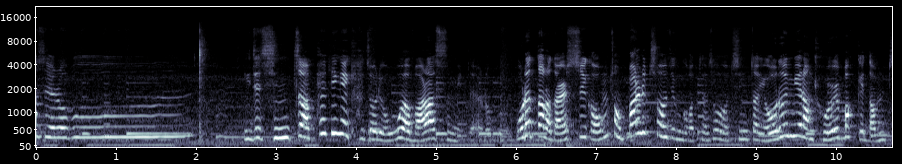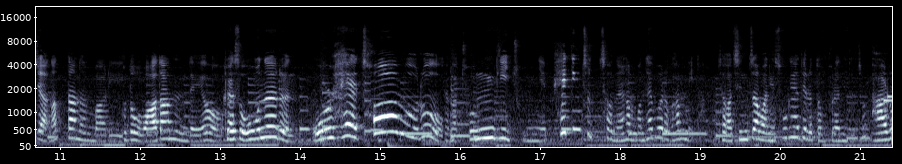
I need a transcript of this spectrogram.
안녕하세요 여러분. 이제 진짜 패딩의 계절이 오고야 말았습니다 여러분. 올해 따라 날씨가 엄청 빨리 추워진 것 같아서 진짜 여름이랑 겨울밖에 남지 않았다는 말이 저도 와닿는데요. 그래서 오늘은 올해 처음으로 제가 존기 존 예 패딩 추천을 한번 해보려고 합니다 제가 진짜 많이 소개해드렸던 브랜드죠 바로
